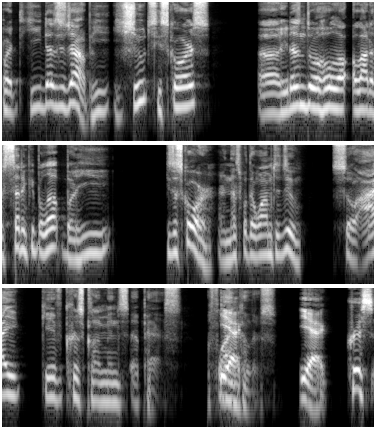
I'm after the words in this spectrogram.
but he does his job. He he shoots. He scores. Uh, he doesn't do a whole lot, a lot of setting people up, but he he's a scorer, and that's what they want him to do. So I give Chris Clemons a pass. Flying Yeah. colors. yeah, Chris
